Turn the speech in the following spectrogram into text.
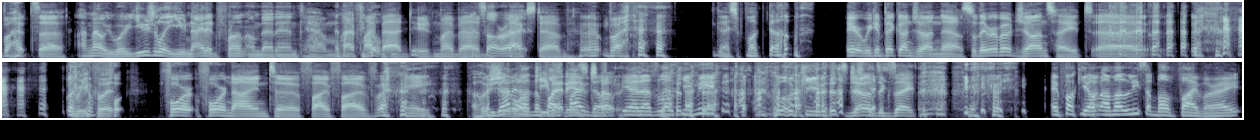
but uh, I know we're usually a united front on that end. yeah, And I my, my bad, dude. My bad. It's all right. Backstab. but You guys fucked up. here, we can pick on John now. So they were about John's height. Uh, Three foot. Four, four, four nine to five five. hey, Oh you shit, got it on the low-key, five five though. Jo- Yeah, that's low key me. low key, that's Jones exact. hey, fuck you. I'm, I'm at least above five. All right.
